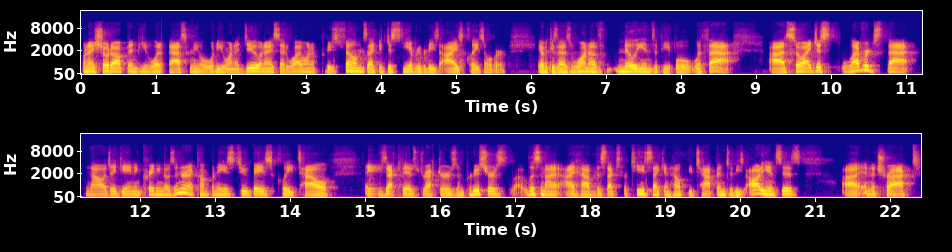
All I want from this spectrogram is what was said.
when I showed up and people would ask me, well, what do you want to do? And I said, well, I want to produce films. I could just see everybody's eyes glaze over, you know, because I was one of millions of people with that. Uh, so I just leveraged that knowledge I gained in creating those internet companies to basically tell executives, directors, and producers, listen, I, I have this expertise. I can help you tap into these audiences uh, and attract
